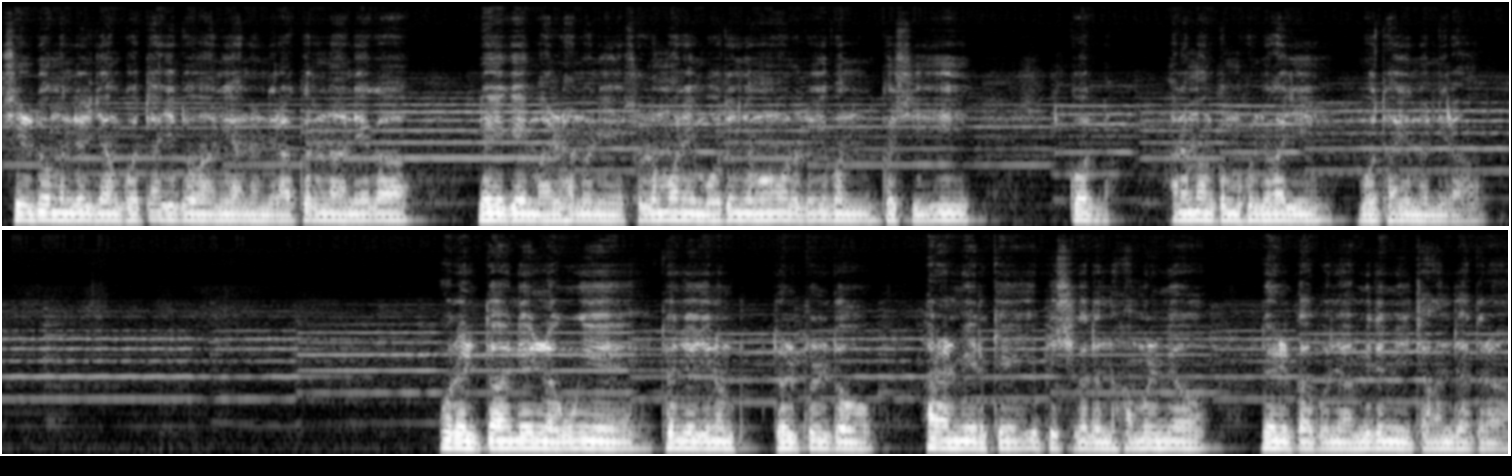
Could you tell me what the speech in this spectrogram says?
실도 만들지 않고 따지도 아니하느니라. 그러나 내가 너에게 말하노니 솔로몬의 모든 영웅으로 입은 것이 이꽃 하나만큼 훌륭하지 못하였느니라. 오늘 있다 내일 나궁이에 던져지는 돌풀도 하나님이 이렇게 입히시거든 하물며 너희일까 보냐 믿음이 작은 자들아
